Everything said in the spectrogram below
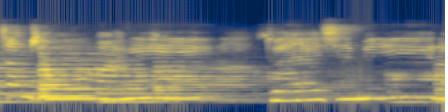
참 소망이 되심이라.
